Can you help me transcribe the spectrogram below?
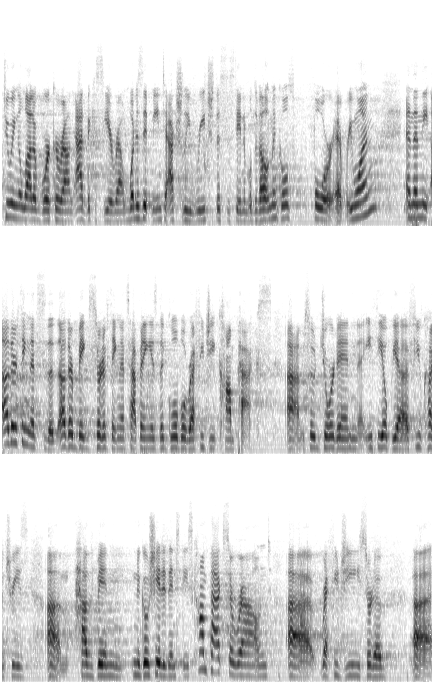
doing a lot of work around advocacy around what does it mean to actually reach the Sustainable Development Goals for everyone. And then the other thing that's the other big sort of thing that's happening is the global refugee compacts. Um, so Jordan, Ethiopia, a few countries um, have been negotiated into these compacts around uh, refugee sort of uh,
